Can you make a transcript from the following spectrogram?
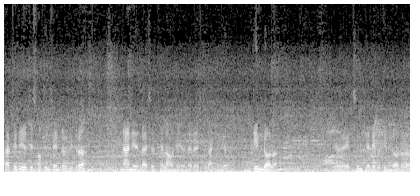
साथीहरू यो चाहिँ सपिङ सेन्टरभित्र नानीहरूलाई यसो खेलाउने भनेर यस्तो राखिन्छ तिन डलर। यो एकछिन खेलेको तिन डलर हो।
